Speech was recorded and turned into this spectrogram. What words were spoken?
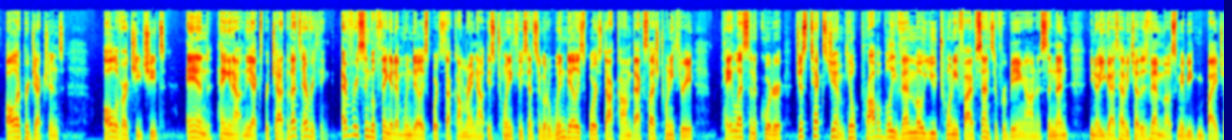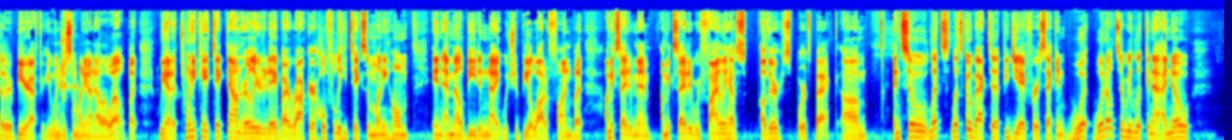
all our projections, all of our cheat sheets, and hanging out in the expert chat. But that's everything. Every single thing at windailysports.com right now is 23 cents. So go to windailysports.com backslash 23. Pay less than a quarter. Just text Jim. He'll probably Venmo you 25 cents if we're being honest. And then, you know, you guys have each other's Venmo. So maybe you can buy each other a beer after he wins you some money on LOL. But we had a 20K takedown earlier today by Rocker. Hopefully he takes some money home in MLB tonight, which should be a lot of fun. But I'm excited, man. I'm excited. We finally have other sports back. Um, and so let's let's go back to PGA for a second. What what else are we looking at? I know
